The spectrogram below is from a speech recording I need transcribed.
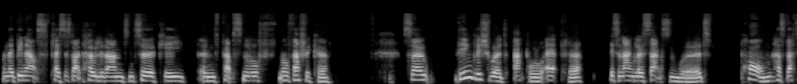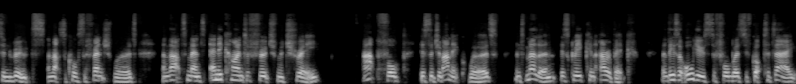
when they'd been out to places like the Holy Land and Turkey and perhaps North, North Africa. So the English word apple or epler is an Anglo-Saxon word. Pomme has Latin roots, and that's of course a French word, and that meant any kind of fruit from a tree. Apfel is the Germanic word, and melon is Greek and Arabic. And these are all used to form words you've got today,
